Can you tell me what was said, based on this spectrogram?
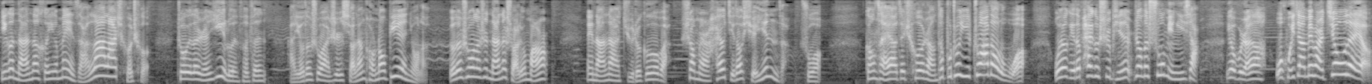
一个男的和一个妹子啊拉拉扯扯，周围的人议论纷纷啊，有的说啊是小两口闹别扭了，有的说呢是男的耍流氓。那男的举着胳膊，上面还有几道血印子，说刚才啊在车上他不注意抓到了我。我要给他拍个视频，让他说明一下，要不然啊，我回家没法交代呀。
